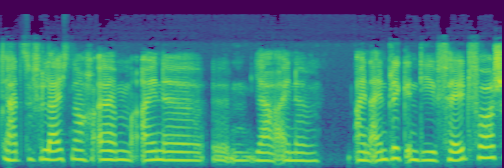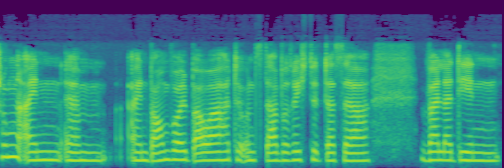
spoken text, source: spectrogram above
Dazu vielleicht noch ähm, eine, ähm, ja, eine ein Einblick in die Feldforschung. Ein, ähm, ein Baumwollbauer hatte uns da berichtet, dass er, weil er den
